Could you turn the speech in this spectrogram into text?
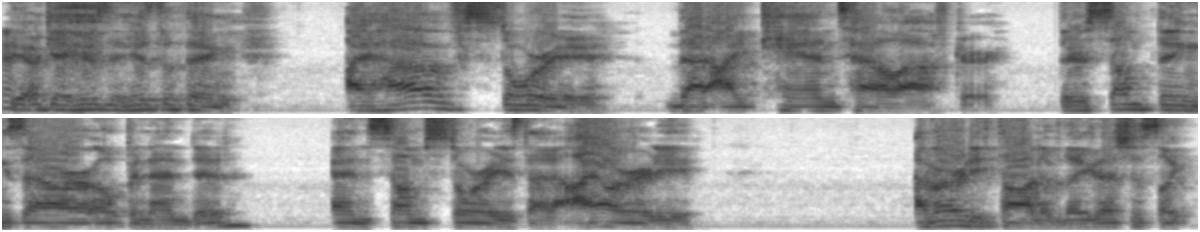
okay, here's the, here's the thing. I have story that I can tell after. There's some things that are open ended, and some stories that I already, I've already thought of. Like that's just like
